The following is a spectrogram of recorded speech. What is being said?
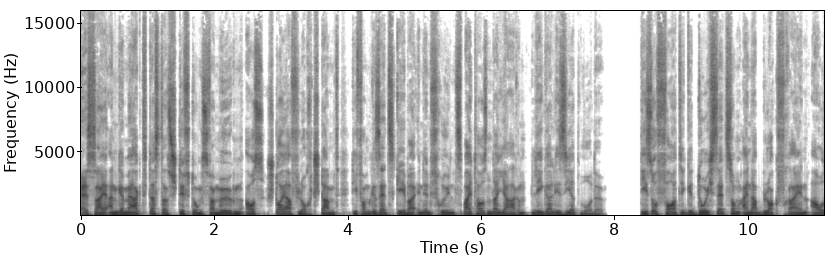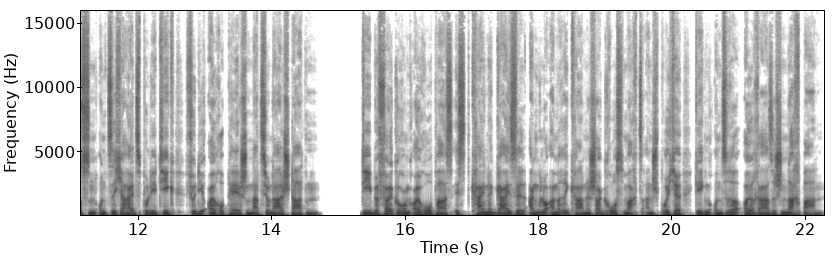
Es sei angemerkt, dass das Stiftungsvermögen aus Steuerflucht stammt, die vom Gesetzgeber in den frühen 2000er Jahren legalisiert wurde. Die sofortige Durchsetzung einer blockfreien Außen- und Sicherheitspolitik für die europäischen Nationalstaaten. Die Bevölkerung Europas ist keine Geisel angloamerikanischer Großmachtsansprüche gegen unsere eurasischen Nachbarn.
